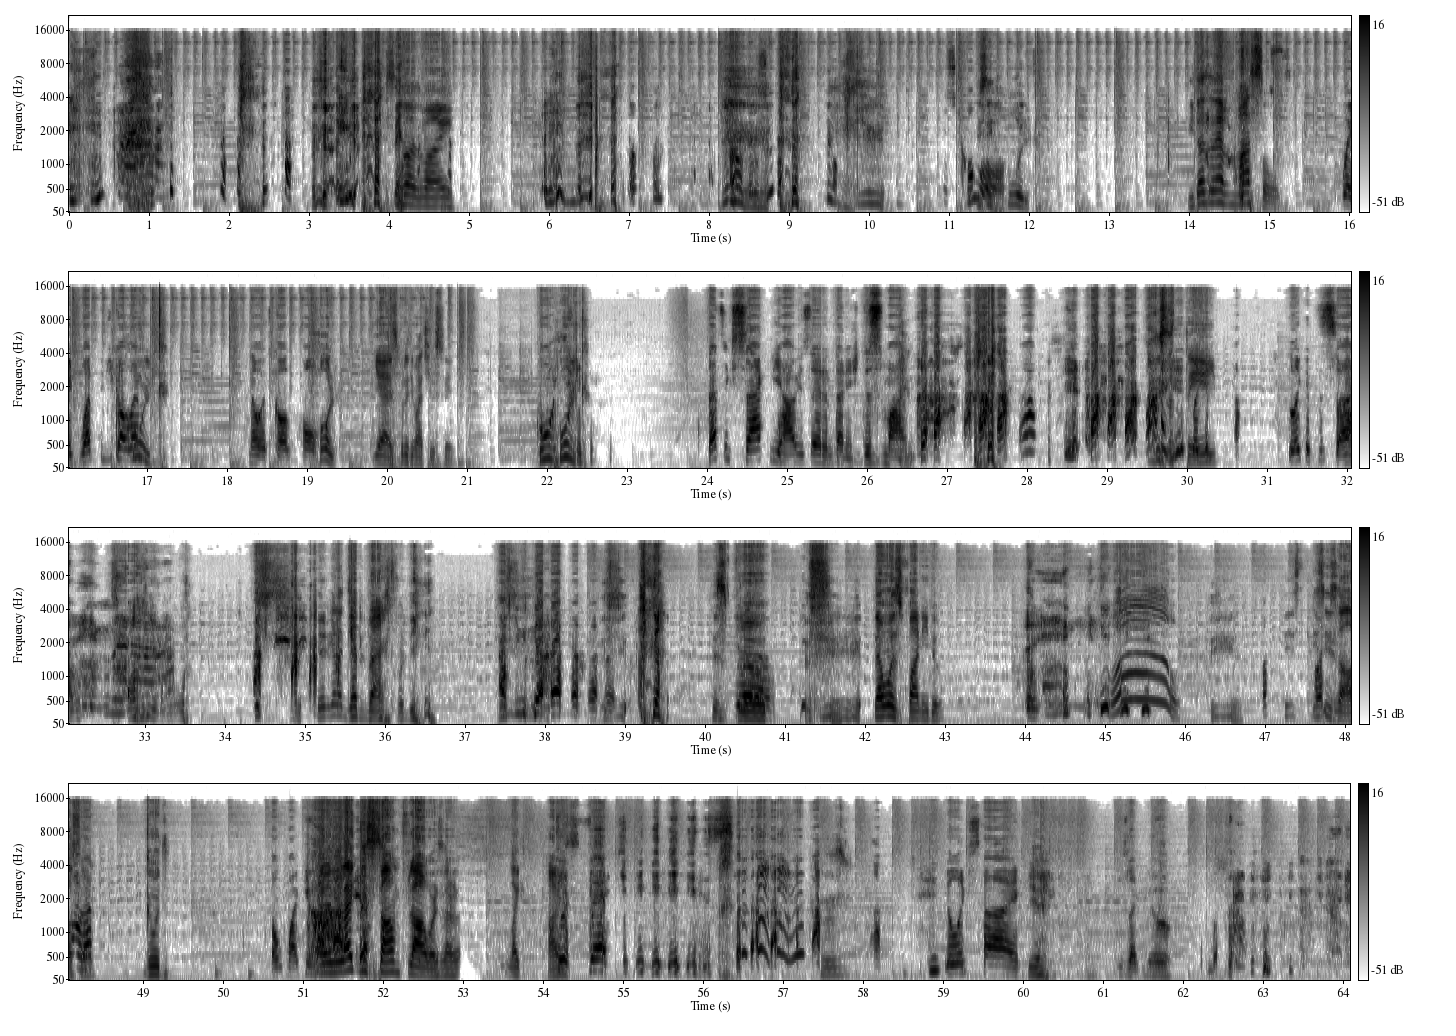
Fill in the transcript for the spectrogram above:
Same as mine. oh, that's, that's, it's This is cool. Hulk. He doesn't have muscles. Wait, what did you call him? Hulk. No, it's called Hulk. Hulk. Yeah, it's pretty much the same. Hulk. Hulk. That's exactly how you say it in Danish. This is mine. This is look, tape. look at the sign. You're gonna get banned for this. Explode. that was funny though. Wow! This, this is awesome. Good. oh my god. I like the sunflowers are like eyes. Face. he looks high. Yeah. He's like, no.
